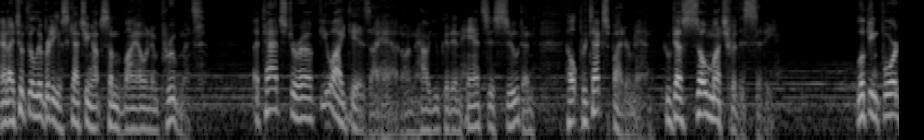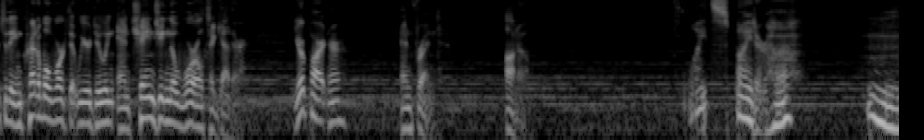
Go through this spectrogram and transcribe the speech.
and I took the liberty of sketching up some of my own improvements. Attached are a few ideas I had on how you could enhance his suit and help protect Spider Man, who does so much for this city. Looking forward to the incredible work that we are doing and changing the world together. Your partner and friend, Otto. White spider, huh? Hmm.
